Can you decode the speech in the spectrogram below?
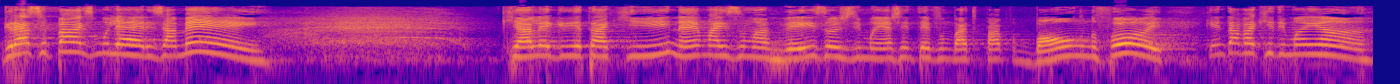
Graça e paz, mulheres. Amém. Que alegria estar aqui, né? Mais uma vez. Hoje de manhã a gente teve um bate-papo bom, não foi? Quem estava aqui de manhã?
